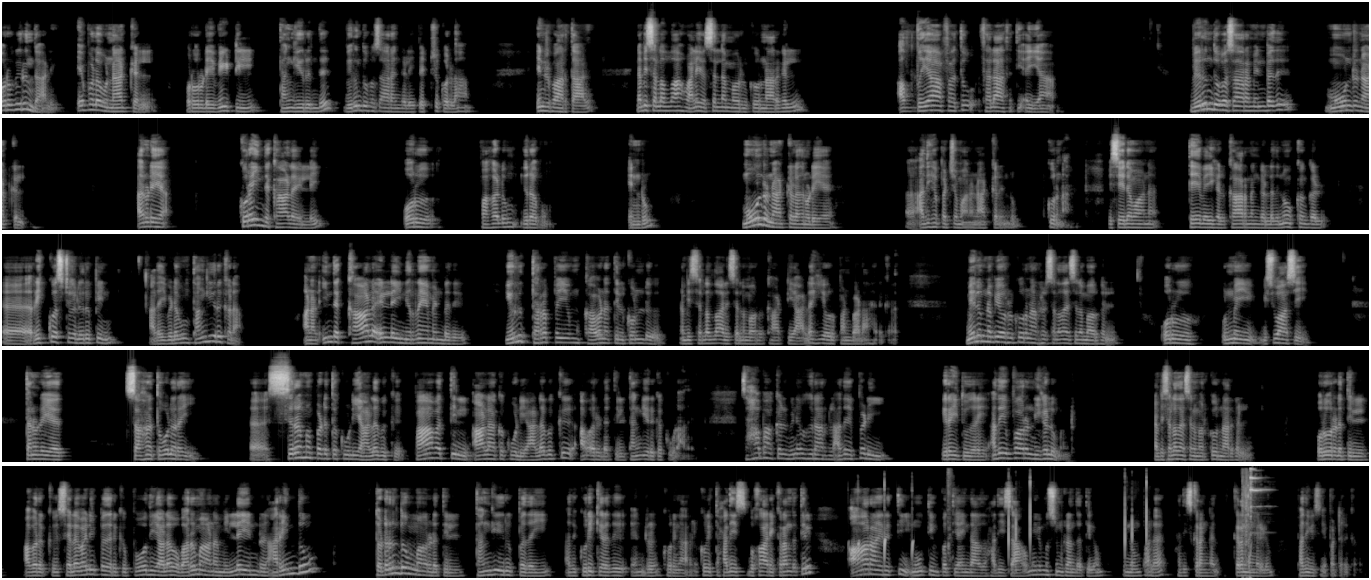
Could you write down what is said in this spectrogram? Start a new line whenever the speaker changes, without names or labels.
ஒரு விருந்தாளி. எவ்வளவு நாட்கள் ஒருவருடைய வீட்டில் தங்கியிருந்து விருந்துபசாரங்களை பெற்றுக்கொள்ளலாம் என்று பார்த்தால் நபி ஸல்லல்லாஹு அலை வசல்லம் அவர்கள் கூறினார்கள் அத்தியாஃபத்து சலாசதி ஐயா விருந்துபசாரம் என்பது மூன்று நாட்கள். அதனுடைய குறைந்த கால இல்லை ஒரு பகலும் இரவும். என்றும் மூன்று நாட்கள் அதனுடைய அதிகபட்சமான நாட்கள் என்றும் கூறினார்கள். விசேடமான தேவைகள் காரணங்கள் அல்லது நோக்கங்கள் ரிக்வஸ்டுகள் இருப்பின் அதை விடவும் தங்கி இருக்கலாம். ஆனால் இந்த கால எல்லை நிர்ணயம் என்பது இரு தரப்பையும் கவனத்தில் கொண்டு நபி ஸல்லல்லாஹு அலி செல்லம் அவர்கள் காட்டிய அழகிய ஒரு பண்பாடாக இருக்கிறது. மேலும் நபி அவர்கள் கூறினார்கள் ஸல்லல்லாஹு அலி செல்லம் அவர்கள் ஒரு உண்மை விசுவாசி தன்னுடைய சக தோழரை அஹ், சிரமப்படுத்தக்கூடிய அளவுக்கு பாவத்தில் ஆளாக்கக்கூடிய அளவுக்கு அவரிடத்தில் தங்கி இருக்கக்கூடாது சஹாபாக்கள் வினவுகிறார்கள் அது எப்படி இறை தூதரை? அது எவ்வாறு நிகழும்? என்று. நபி ஸல்லல்லாஹு கூறினார்கள் ஒருவரிடத்தில் அவருக்கு செலவழிப்பதற்கு போதிய அளவு வருமானம் இல்லை என்று அறிந்தும் தொடர்ந்தும் அவரிடத்தில் தங்கி இருப்பதை அது குறிக்கிறது என்று கூறினார்கள். குறித்த ஹதீஸ் புகாரி கிரந்தத்தில் ஆறாயிரத்தி நூத்தி முப்பத்தி ஐந்தாவது ஹதீஸாகவும் மேலும் முஸ்லிம் கிரந்தத்திலும் இன்னும் பல ஹதீஸ் கிரங்க கிரந்தங்களிலும் பதிவு செய்யப்பட்டிருக்கிறது.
